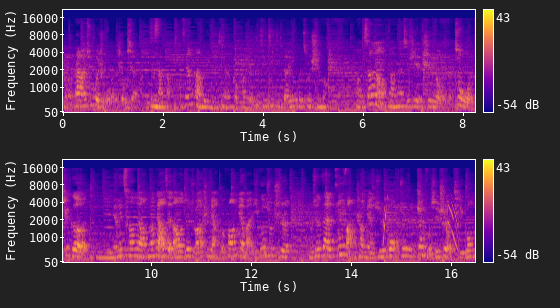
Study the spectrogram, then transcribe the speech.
可能大湾区会是我的首选，比起香港。香港对于年轻人购房有一些积极的优惠措施吗？嗯，香港的话，它其实也是有的。就我这个年龄层了能了解到的，最主要是两个方面吧。一个就是，首先在租房上面，其实公就是政府其实是有提供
